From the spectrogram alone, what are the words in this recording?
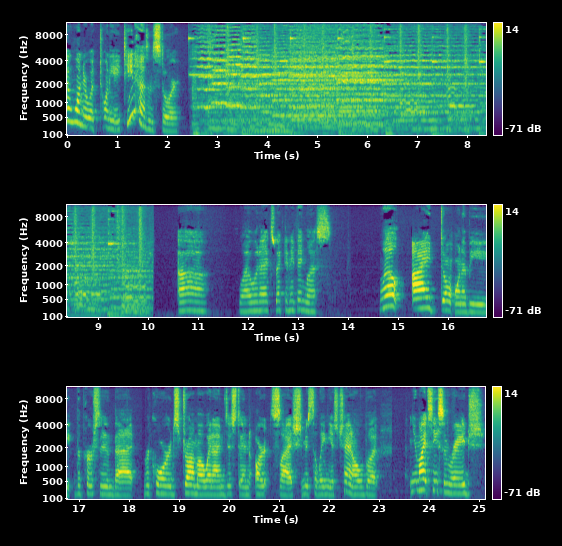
I wonder what 2018 has in store. Ah, uh, why would I expect anything less? Well, I don't want to be the person that records drama when I'm just an art slash miscellaneous channel, but you might see some rage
